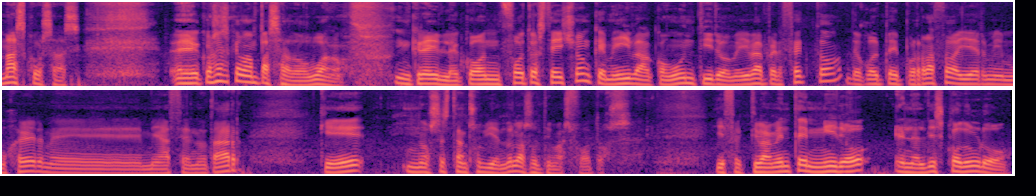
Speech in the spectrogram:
Más cosas. Eh, cosas que me han pasado. Bueno, increíble. Con PhotoStation, que me iba como un tiro, me iba perfecto, de golpe y porrazo. Ayer mi mujer me, hace notar que no se están subiendo las últimas fotos. Y efectivamente miro en el disco duro,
